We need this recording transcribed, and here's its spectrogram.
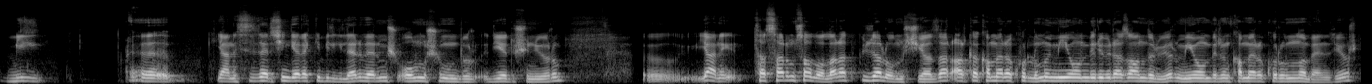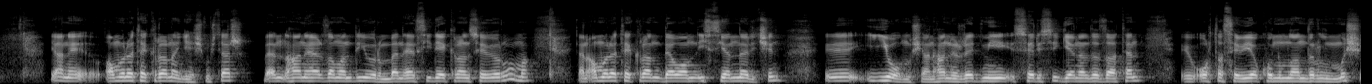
bil, e, yani sizler için gerekli bilgileri vermiş olmuşumdur diye düşünüyorum. Ee, Yani tasarımsal olarak güzel olmuş cihazlar. Arka kamera kurulumu Mi 11'i biraz andırıyor. Mi 11'in kamera kurulumuna benziyor. Yani AMOLED ekrana geçmişler. Ben hani her zaman diyorum ben LCD ekranı seviyorum ama yani AMOLED ekran devamlı isteyenler için e, iyi olmuş. Yani hani Redmi serisi genelde zaten e, orta seviye konumlandırılmış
